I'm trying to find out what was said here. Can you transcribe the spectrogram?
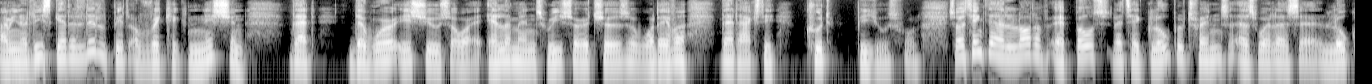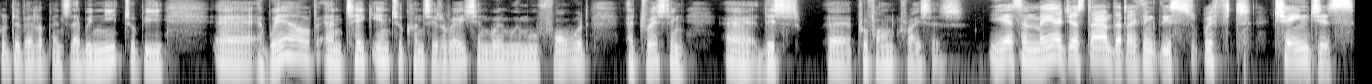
I mean, at least get a little bit of recognition that there were issues or elements, researchers or whatever that actually could be useful. So I think there are a lot of uh, both, let's say, global trends as well as uh, local developments that we need to be uh, aware of and take into consideration when we move forward addressing uh, this uh, profound crisis. Yes, and may I just add that I think these swift changes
